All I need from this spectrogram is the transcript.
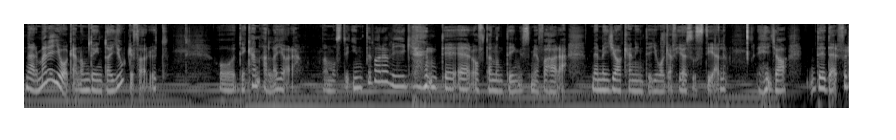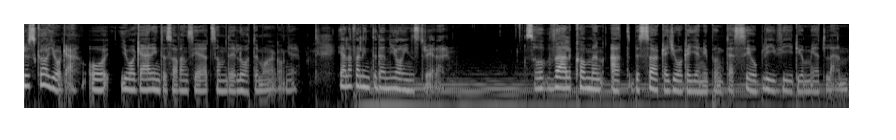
närmare yogan om du inte har gjort det förut. Och det kan alla göra. Man måste inte vara vig. Det är ofta någonting som jag får höra. Nej men jag kan inte yoga för jag är så stel. Ja, det är därför du ska yoga. Och yoga är inte så avancerat som det låter många gånger. I alla fall inte den jag instruerar. Så välkommen att besöka yogajenny.se och bli videomedlem.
